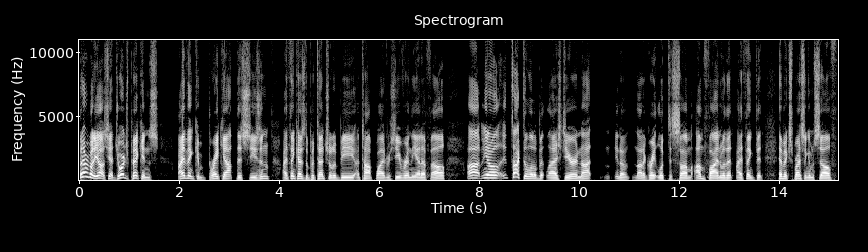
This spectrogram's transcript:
But everybody else, yeah, George Pickens, I think can break out this season. I think has the potential to be a top wide receiver in the NFL. Uh, you know, it talked a little bit last year, and not you know, not a great look to some. I'm fine with it. I think that him expressing himself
